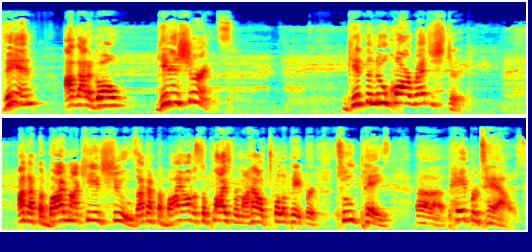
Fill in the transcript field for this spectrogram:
Then I got to go get insurance. Get the new car registered. I got to buy my kids shoes. I got to buy all the supplies for my house, toilet paper, toothpaste, uh, paper towels.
